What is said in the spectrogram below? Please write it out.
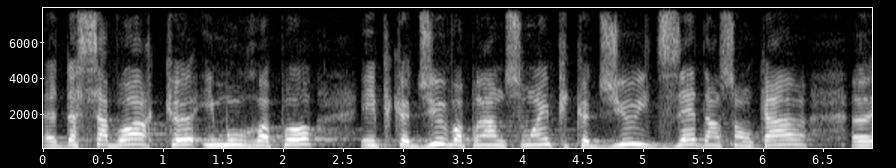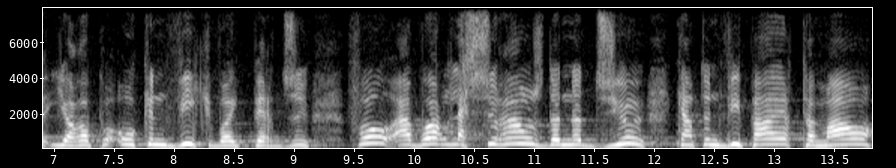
de savoir qu'il ne mourra pas. et puis que Dieu va prendre soin, puis que Dieu, il disait dans son cœur, euh, il n'y aura aucune vie qui va être perdue. Faut avoir l'assurance de notre Dieu quand une vipère te mord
